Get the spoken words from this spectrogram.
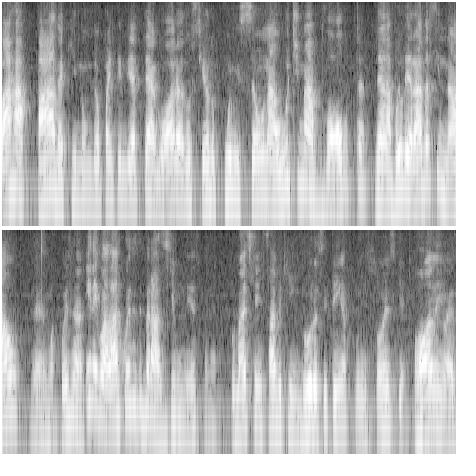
parrapada que não deu para entender até agora, anunciando punição na última volta, né, na bandeirada final, né, uma coisa inigualável, coisa de Brasil mesmo, né? Por mais que a gente sabe que Endurance se as punições que rolem, mas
